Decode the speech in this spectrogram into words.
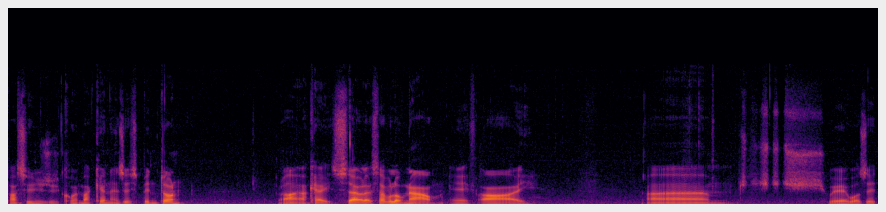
passengers coming back in. Has this been done? Right, okay, so let's have a look now. If I... Um, where was it?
